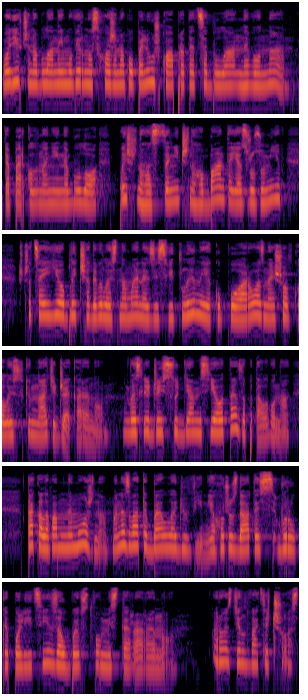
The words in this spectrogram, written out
Бо дівчина була неймовірно схожа на попелюшку, а проте це була не вона. Тепер, коли на ній не було пишного сценічного банта, я зрозумів, що це її обличчя дивилось на мене зі світлини, яку Пуаро знайшов колись в кімнаті Джека Рено. Висліджуй суддя мсьє Оте? запитала вона. Так, але вам не можна. Мене звати Белла Дювін. Я хочу здатись в руки поліції за вбивством містера Рено. Розділ 26.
